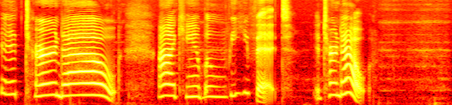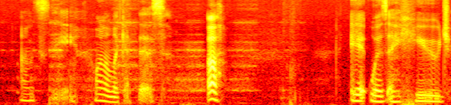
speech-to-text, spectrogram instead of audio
it turned out. I can't believe it. It turned out. Um, let's see. I want to look at this. Oh, it was a huge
